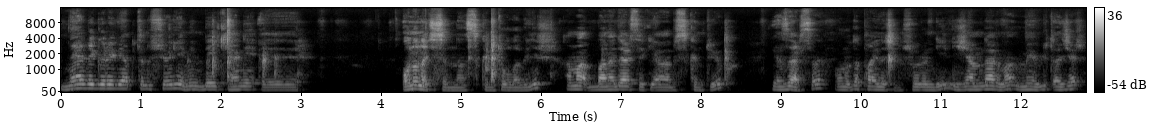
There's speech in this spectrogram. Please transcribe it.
Nerede görev yaptığını söyleyeyim. Belki hani eee, onun açısından sıkıntı olabilir. Ama bana derse ki abi sıkıntı yok. Yazarsa onu da paylaşırım. Sorun değil. Jandarma Mevlüt Acar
